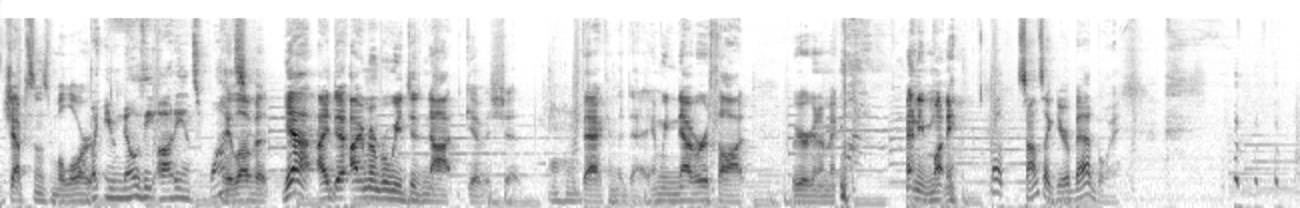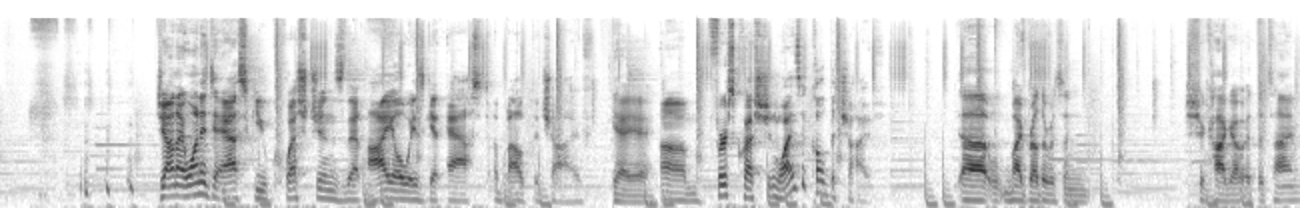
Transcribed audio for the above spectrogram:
Jeppson's Malort. But you know the audience wants They love it. Yeah, I did. I remember we did not give a shit back in the day, and we never thought we were gonna make any money. Well, sounds like you're a bad boy. John, I wanted to ask you questions that I always get asked about the chive. Yeah, yeah. Um, first question, why is it called the chive? Uh, my brother was in Chicago at the time,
